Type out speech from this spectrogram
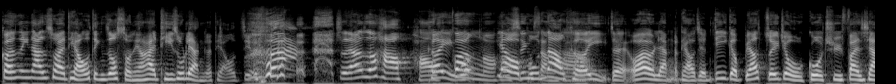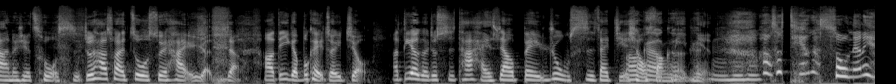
观世音大师出来调停之后，守娘还提出两个条件。守娘说：“好，好可以，棒哦，要我不闹可以。对我要有两个条件，第一个不要追究我过去犯下的那些错事，就是他出来作祟害人这样。好，第一个不可以追究。啊，第二个就是他还是要被入室在解孝坊里面。我说天哪，守娘你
